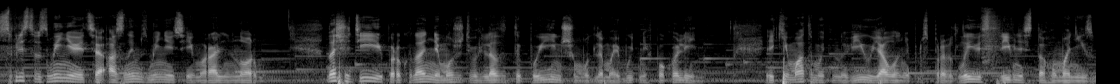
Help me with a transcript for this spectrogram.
Суспільство змінюється, а з ним змінюються і моральні норми. Наші дії і переконання можуть виглядати по-іншому для майбутніх поколінь, які матимуть нові уявлення про справедливість, рівність та гуманізм.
